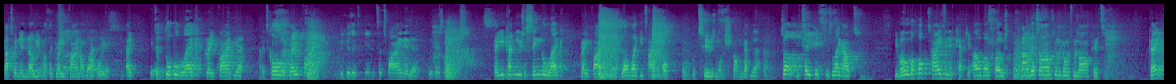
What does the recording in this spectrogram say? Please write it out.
That's when you know you've got the grapevine on properly. Okay? It's a double leg grapevine. Yeah. And it's called a grapevine because it's intertwining with his legs. Okay, you can use a single leg grapevine. One leg you tie them up, but two is much stronger. Yeah. So you take his, his leg out. You've overhooked tight and you've kept your elbow close. Now this arm's going to go into his armpit. Okay?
